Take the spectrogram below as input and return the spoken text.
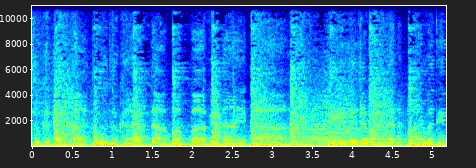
हे सुख करता तू दुःख हरता बाप्पा विनायका हे गजवंदन पार्वती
